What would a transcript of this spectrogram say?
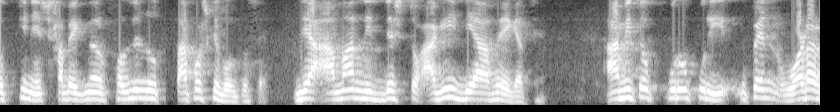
দক্ষিণে সাবেক মেয়র ফজলিনুর তাপসকে বলতেছে যে, আমার নির্দেশ তো আগেই দেয়া হয়ে গেছে। আমি তো পুরোপুরি ওপেন অর্ডার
